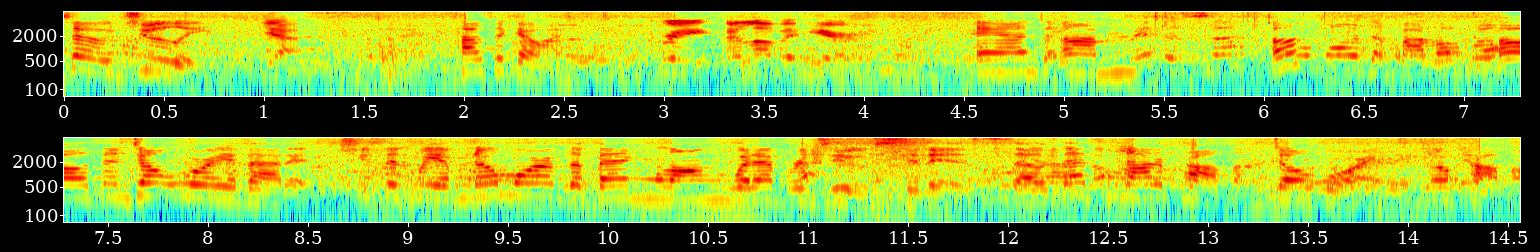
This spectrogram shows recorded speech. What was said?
So, Julie, Yes. how's it going? Great. I love it here. And, um, oh, oh, then don't worry about it. She said we have no more of the Bang Long whatever juice it is. So that's not a problem. Don't worry. No problem.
